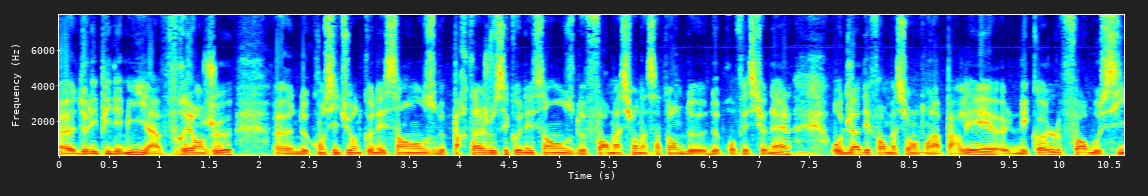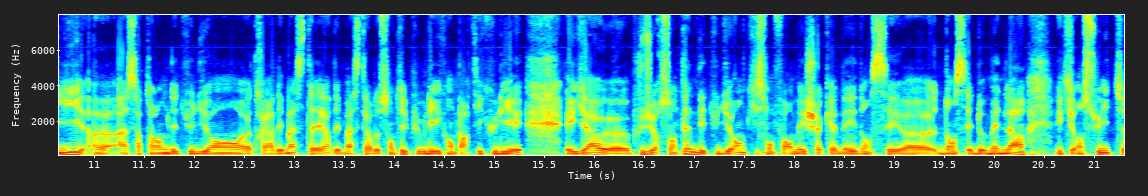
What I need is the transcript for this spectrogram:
euh, de l'épidémie. Il y a un vrai enjeu euh, de constitution de connaissances, de partage de ces connaissances, de formation d'un certain nombre de, de professionnels. Au-delà des formations dont on a parlé, l'école forme aussi un certain nombre d'étudiants notamment à travers des masters, des masters de santé publique en particulier. Et il y a plusieurs centaines d'étudiants qui sont formés chaque année dans ces dans ces domaines-là et qui ensuite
